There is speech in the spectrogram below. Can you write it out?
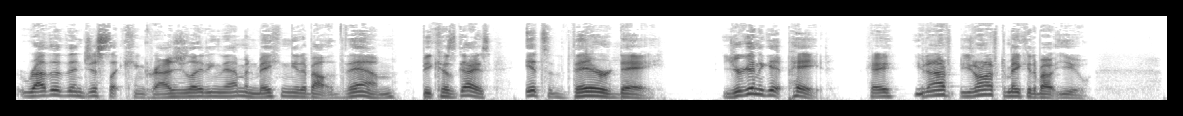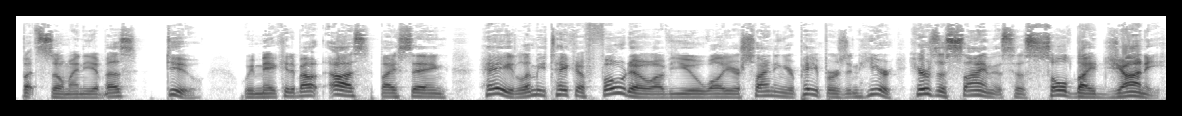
rather than just like congratulating them and making it about them, because guys, it's their day you're going to get paid. Okay. You don't have, you don't have to make it about you, but so many of us do. We make it about us by saying, "Hey, let me take a photo of you while you're signing your papers and here, here's a sign that says sold by Johnny."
